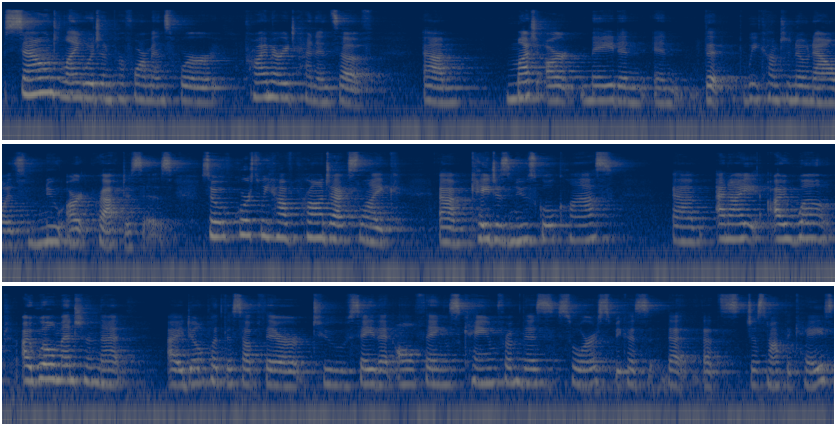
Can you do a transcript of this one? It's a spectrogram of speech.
sound, language, and performance were primary tenets of um, much art made in, in that we come to know now as new art practices. So of course we have projects like um, Cage's New School class, um, and I, I won't, I will mention that I don't put this up there to say that all things came from this source because that, that's just not the case.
